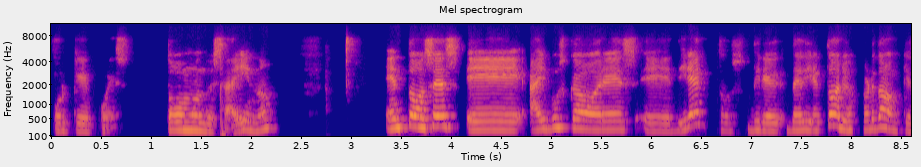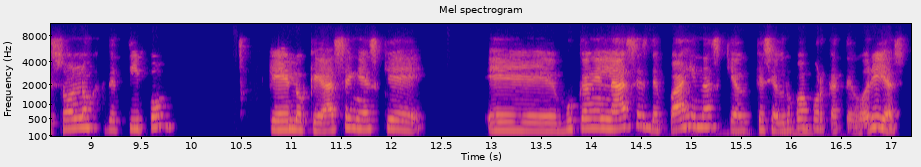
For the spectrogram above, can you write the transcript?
porque pues todo el mundo está ahí, ¿no? Entonces, eh, hay buscadores eh, directos, de directorios, perdón, que son los de tipo que lo que hacen es que eh, buscan enlaces de páginas que, que se agrupan por categorías.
